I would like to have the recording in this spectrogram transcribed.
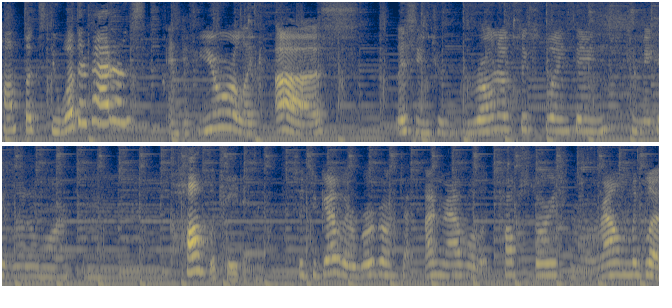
conflicts, new weather patterns. And if you were like us, listening to grown-ups explain things can make it a little more mm, Complicated. So together, we're going to unravel the top stories from around the globe.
